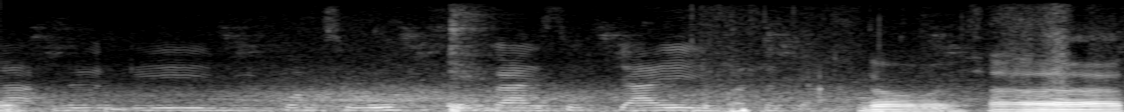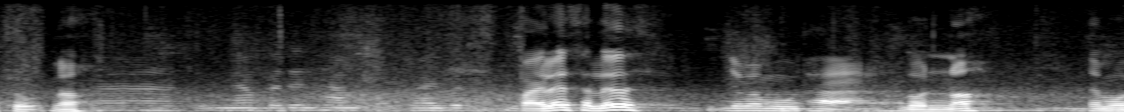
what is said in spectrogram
ยราบรื่นดีมีความสุขสุขกายสุขใจปราศจากโดยสาธุเนาะอ่าทุกงานไปเดินทางปลอดภัยบ่ไปเลยซะเลยอย่ามามูถ่าหล่นเนาะอย่ามู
